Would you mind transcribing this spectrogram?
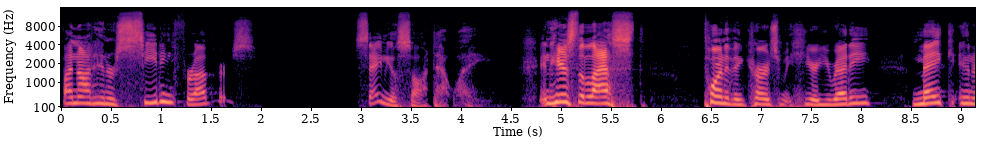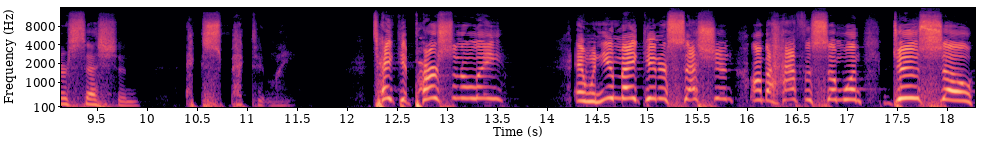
by not interceding for others? Samuel saw it that way. And here's the last point of encouragement here. You ready? Make intercession expectantly. Take it personally. And when you make intercession on behalf of someone, do so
